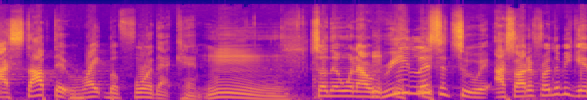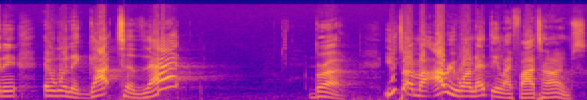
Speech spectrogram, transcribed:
I stopped it right before that, Ken. So then when I re-listened to it, I started from the beginning, and when it got to that, bruh, you talking about I rewound that thing like five times.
